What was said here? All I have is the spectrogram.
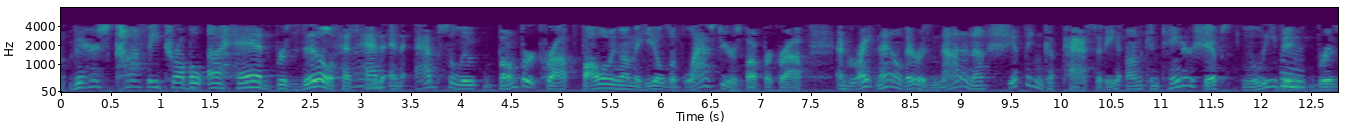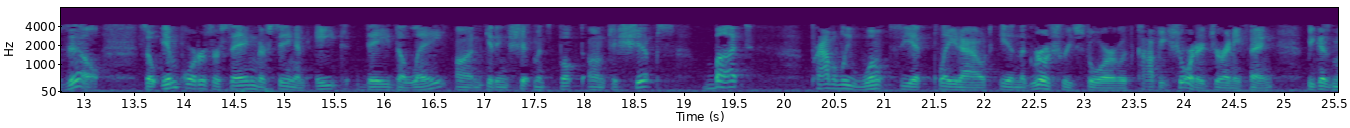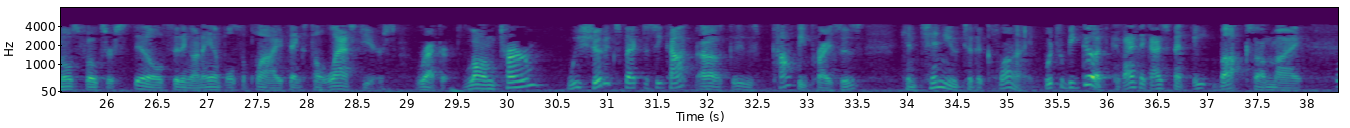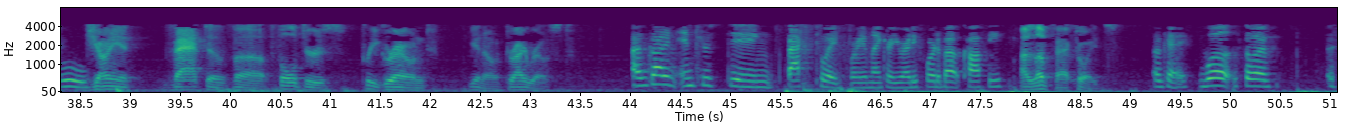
there's coffee trouble ahead. Brazil has had mm. an absolute bumper crop following on the heels of last year's bumper crop, and right now there is not enough shipping capacity on container ships leaving mm. Brazil. So importers are saying they're seeing an eight day delay on getting shipments booked onto ships, but probably won't see it played out in the grocery store with coffee shortage or anything because most folks are still sitting on ample supply thanks to last year's record. Long term, we should expect to see co- uh, coffee prices continue to decline, which would be good because I think I spent eight bucks on my Ooh. giant vat of uh, Folgers pre-ground, you know, dry roast. I've got an interesting factoid for you, Mike. Are you ready for it about coffee? I love factoids. Okay. Well, so I've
